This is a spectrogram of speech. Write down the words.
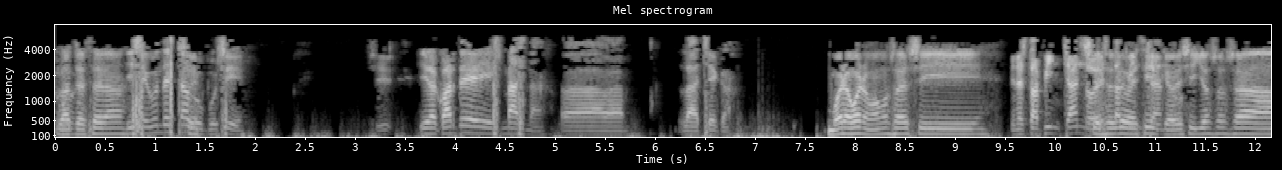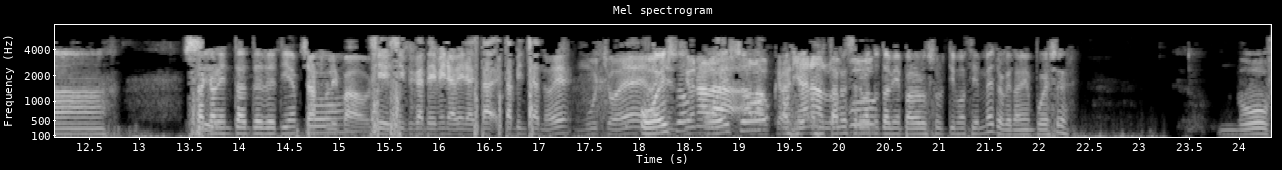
la tercera. Y segunda está Sí. Lupu, sí. Sí. Y la cuarta es Masna, la checa. Bueno, bueno, vamos a ver si. Mira, está pinchando, Sí, eh, eso está te iba a decir, pinchando. que a ver si Johnson se ha. Se ha Sí. calentado antes de tiempo. Se ha flipado. Sí, sí, fíjate, mira, mira, está, está pinchando, eh. Mucho, eh. O eso, Atención a o la, eso, a la o ucraniana. se está reservando también para los últimos 100 metros, que también puede ser. Uf,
